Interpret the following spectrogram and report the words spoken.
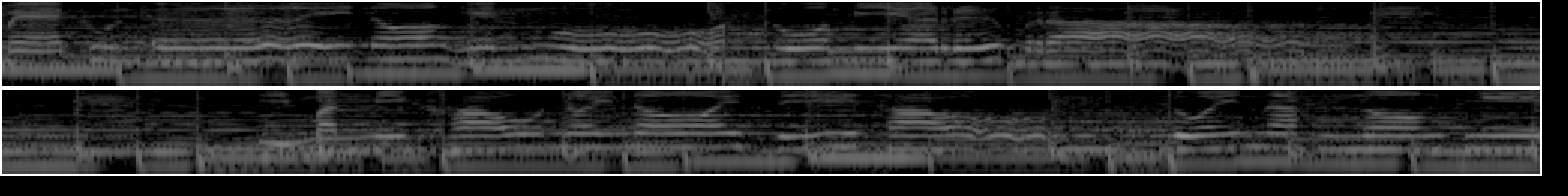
แม่คุณเอ๋ยน้องเห็นงูตัวเมียหรือเปล่า ที่มันมีเขาน้อยๆสีเทา สวยนักน้องพี่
